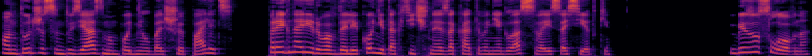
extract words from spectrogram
Он тут же с энтузиазмом поднял большой палец, проигнорировав далеко не тактичное закатывание глаз своей соседки. «Безусловно,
